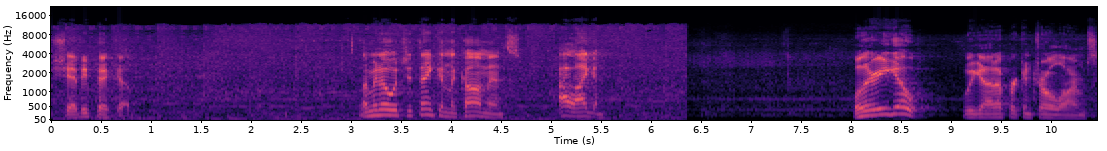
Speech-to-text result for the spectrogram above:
Chevy pickup. Let me know what you think in the comments. I like them. Well, there you go. We got upper control arms.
